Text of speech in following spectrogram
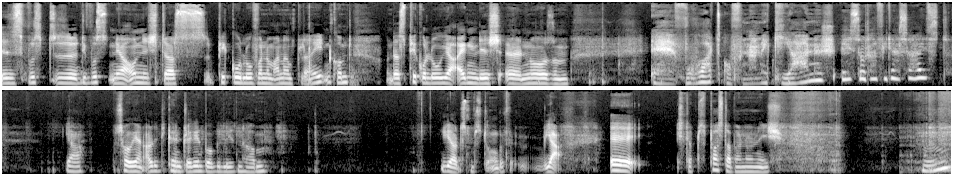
es wusste, die wussten ja auch nicht, dass Piccolo von einem anderen Planeten kommt und dass Piccolo ja eigentlich äh, nur so ein äh, Wort auf Namekianisch ist oder wie das heißt. Ja, sorry an alle, die keinen Dragon Ball gelesen haben. Ja, das müsste ungefähr. Ja. Äh, ich glaube, das passt aber noch nicht. Hm?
